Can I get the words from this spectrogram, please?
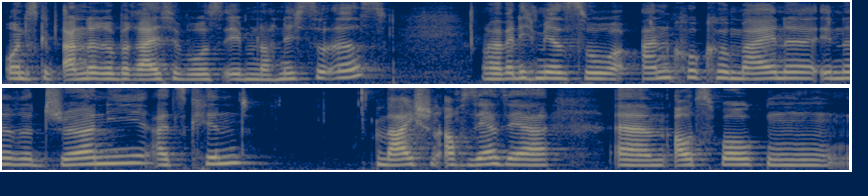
Und es gibt andere Bereiche, wo es eben noch nicht so ist. Aber wenn ich mir so angucke, meine innere Journey als Kind, war ich schon auch sehr, sehr ähm, outspoken,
